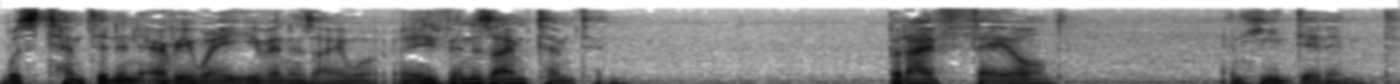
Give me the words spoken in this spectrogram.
was tempted in every way, even as I even as I'm tempted. But I've failed, and he didn't.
